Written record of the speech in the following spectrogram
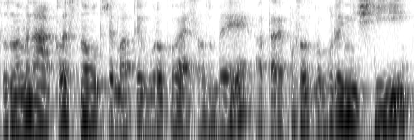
to znamená klesnou třeba ty úrokové sazby a ta repo sazba bude nižší,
